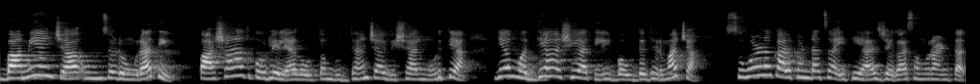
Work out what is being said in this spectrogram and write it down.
बामियांच्या उंच डोंगरातील पाषाणात कोरलेल्या गौतम बुद्धांच्या विशाल मूर्त्या या मध्य आशियातील बौद्ध धर्माच्या सुवर्ण कालखंडाचा इतिहास जगासमोर आणतात.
